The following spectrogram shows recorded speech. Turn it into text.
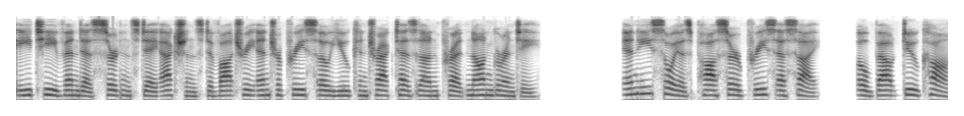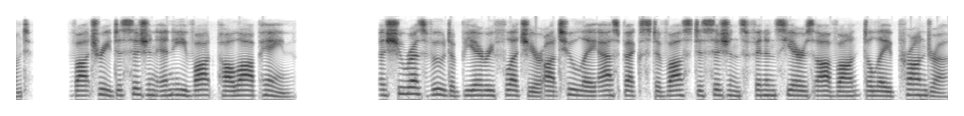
yet vendes certaines des actions de votre entreprise ou contractez un prêt non garanti. Ne soyez pas surprise si, au bout du compte, votre décision ne vaut pas la peine. Assurez-vous de bien réfléchir à tous les aspects de vos décisions financières avant de les prendre.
